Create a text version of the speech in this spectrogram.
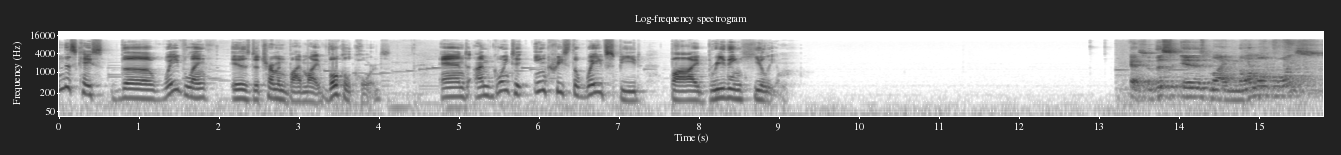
In this case, the wavelength is determined by my vocal cords, and I'm going to increase the wave speed by breathing helium. Okay, so this is my normal voice.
